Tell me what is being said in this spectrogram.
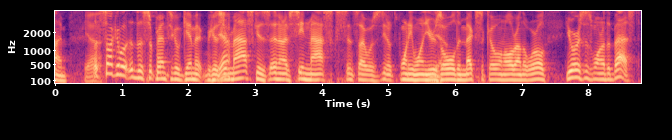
time. Yeah. Let's talk about the Serpentico gimmick because Yeah. your mask is, and I've seen masks since I was, you know, 21 years Yeah. old in Mexico and all around the world. Yours is one of the best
